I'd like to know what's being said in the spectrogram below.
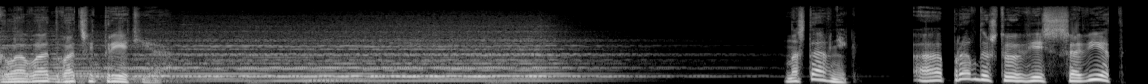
Глава 23 Наставник, а правда, что весь совет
